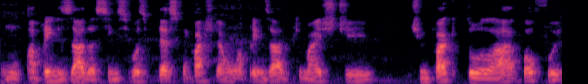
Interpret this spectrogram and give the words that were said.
um aprendizado assim? Se você pudesse compartilhar um aprendizado que mais te, te impactou lá, qual foi?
